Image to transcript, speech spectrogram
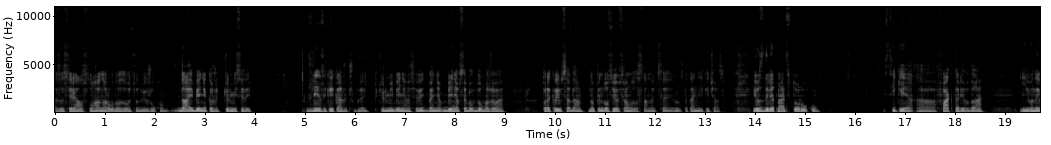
за серіал Слуга народу за оцю двіжуху. Да, і Беня, кажуть, в тюрмі сидить. Злі язики кажуть, що, блядь, в тюрмі Беня не сидить, Беня, Беня в себе вдома живе. Перекрився, да. Ну, піндоси його все одно застануть. Це питання тільки часу. І от з 19-го року стільки е, факторів, да, і вони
